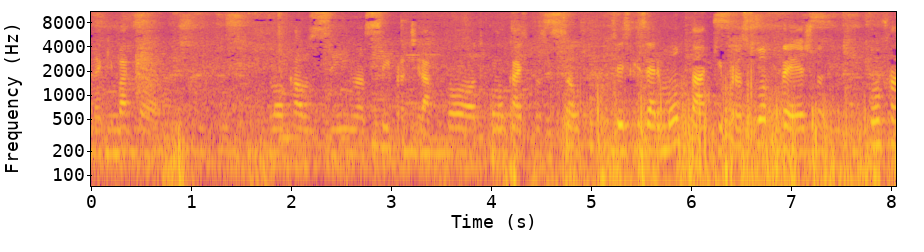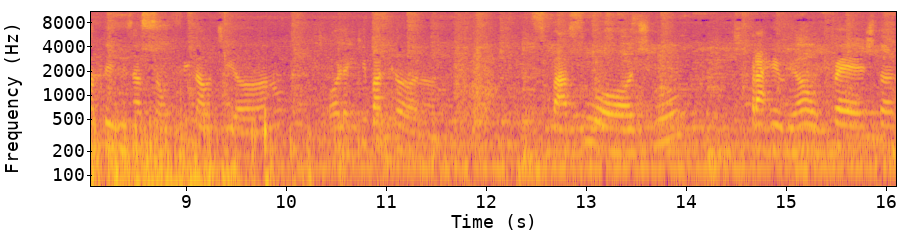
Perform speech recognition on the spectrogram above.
Olha que bacana. Localzinho assim para tirar foto, colocar exposição. Se vocês quiserem montar aqui para sua festa, confraternização final de ano. Olha que bacana. Espaço ótimo para reunião, festa,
